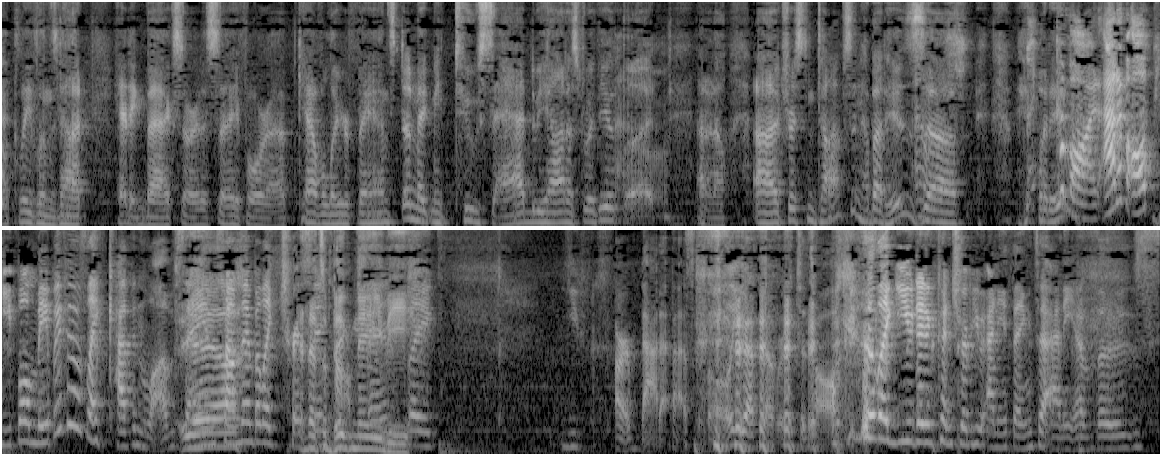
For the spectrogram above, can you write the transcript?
yeah, Cleveland's not heading back, sorry to say, for uh, Cavalier fans. Doesn't make me too sad, to be honest with you, but I don't know. Uh, Tristan Thompson, how about his? Uh, what Oh, Come his- on, out of all people, maybe if it was like Kevin Love saying Yeah. something, but like Tristan, that's a big Thompson, maybe. Like, you are bad at basketball. You have no room to talk. like, you didn't contribute anything to any of those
